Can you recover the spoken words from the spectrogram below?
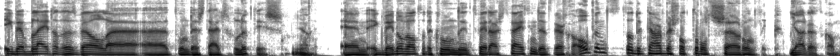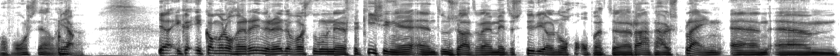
ik ben blij dat het wel toen destijds gelukt is. Ja. En ik weet nog wel dat ik toen in 2015 dat werd geopend... dat ik daar best wel trots uh, rondliep. Ja, dat kan ik me voorstellen. Ja. ja. ik, ik kan me nog herinneren, er was toen uh, verkiezingen... en toen zaten wij met de studio nog op het uh, Raadhuisplein. En, um,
